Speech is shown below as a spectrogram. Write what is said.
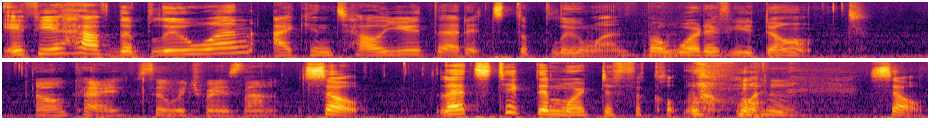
If you have the blue one, I can tell you that it's the blue one. But mm. what if you don't? Okay, so which way is that? So let's take the more difficult one. Mm -hmm. So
